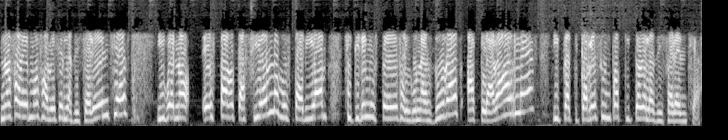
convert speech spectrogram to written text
No sabemos a veces las diferencias. Y bueno, esta ocasión me gustaría, si tienen ustedes algunas dudas, aclararlas y platicarles un poquito de las diferencias.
